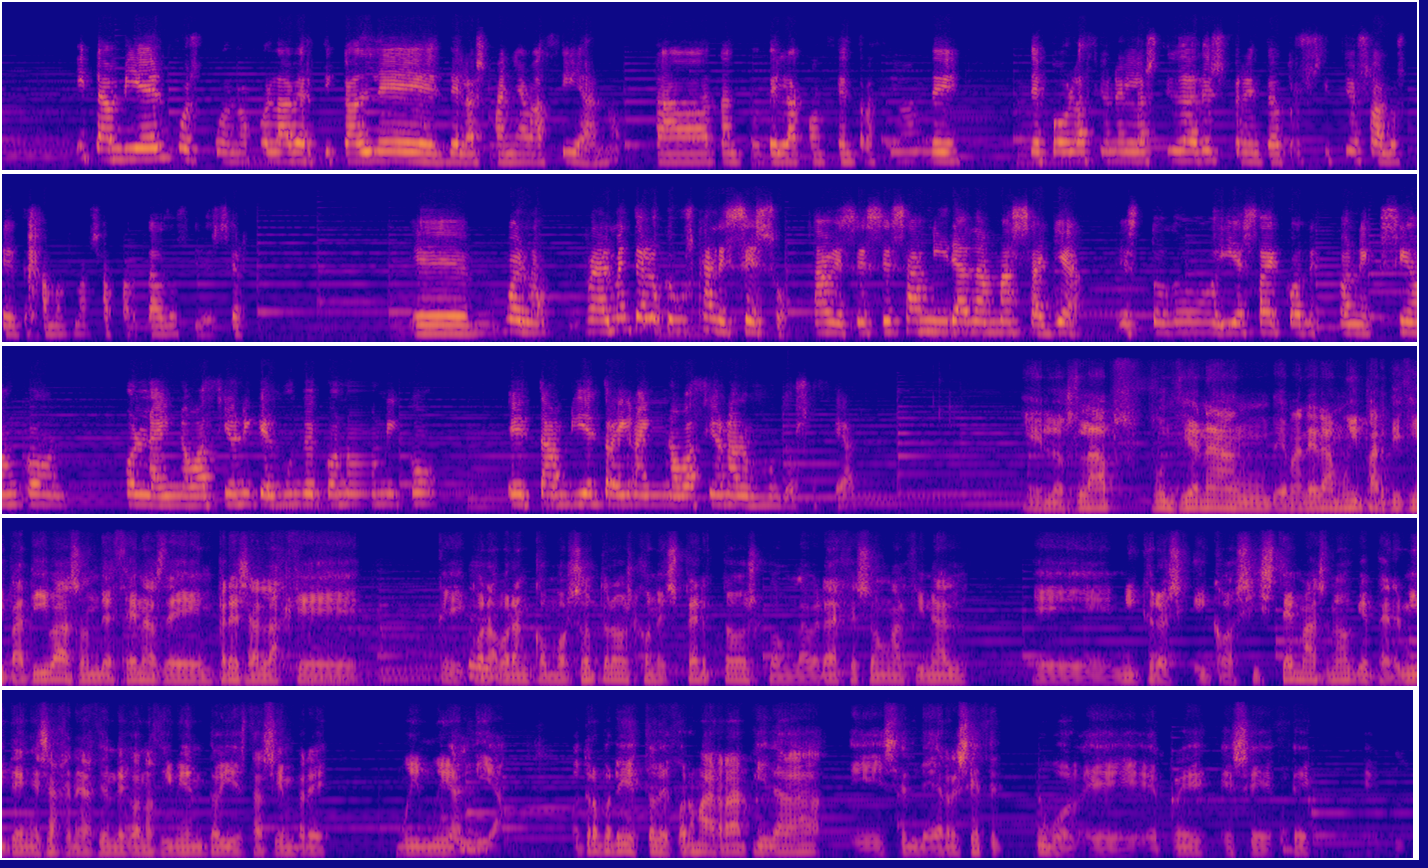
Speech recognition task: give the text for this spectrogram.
y también pues, bueno, con la vertical de, la España vacía, ¿no? tanto de la concentración de, de, población en las ciudades frente a otros sitios a los que dejamos más apartados y desiertos. Eh, bueno, realmente lo que buscan es eso, ¿sabes? Es esa mirada más allá, es todo y esa conexión con, con la innovación y que el mundo económico eh, también traiga innovación al mundo social. Eh, los labs funcionan de manera muy participativa, son decenas de empresas las que, mm. colaboran con vosotros, con expertos, con la verdad es que son al final eh, micro ecosistemas ¿no? que permiten esa generación de conocimiento y estar siempre muy, muy al día. Otro proyecto de forma rápida es el de RSC Cubo, eh, RSC,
